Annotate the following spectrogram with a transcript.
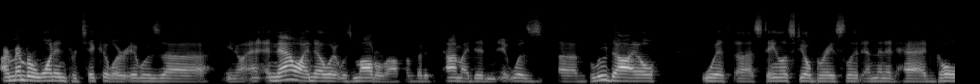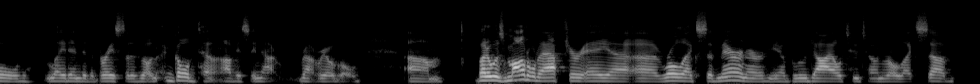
I remember one in particular. It was, uh, you know, and, and, now I know what it was modeled off of, but at the time I didn't. It was a blue dial with a stainless steel bracelet, and then it had gold laid into the bracelet as well. Gold tone, obviously not not real gold, um, but it was modeled after a, a, a Rolex Submariner, you know, blue dial two tone Rolex sub.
